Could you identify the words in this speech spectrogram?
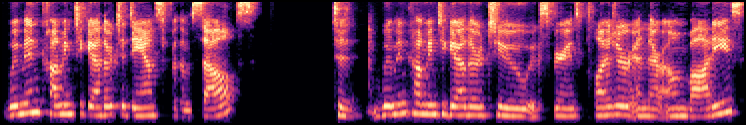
women coming together to dance for themselves, to women coming together to experience pleasure in their own bodies,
